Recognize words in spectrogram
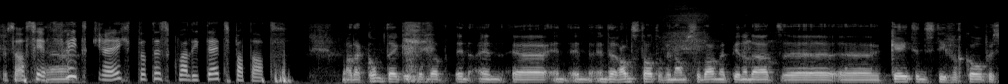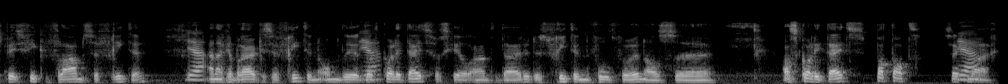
Dus als je Ja. friet krijgt, dat is kwaliteitspatat. Maar dat komt denk ik omdat in, in, eh, in, in, in de Randstad of in Amsterdam heb je inderdaad eh, eh, ketens die verkopen specifieke Vlaamse frieten. Ja, En dan gebruiken ze frieten om de, Ja. dat kwaliteitsverschil aan te duiden. Dus frieten voelt voor hun als, als kwaliteitspatat, zeg Ja. maar.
